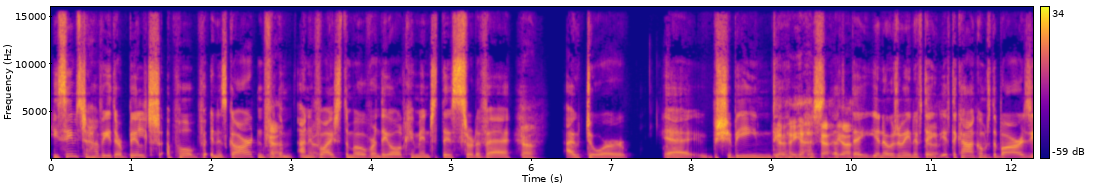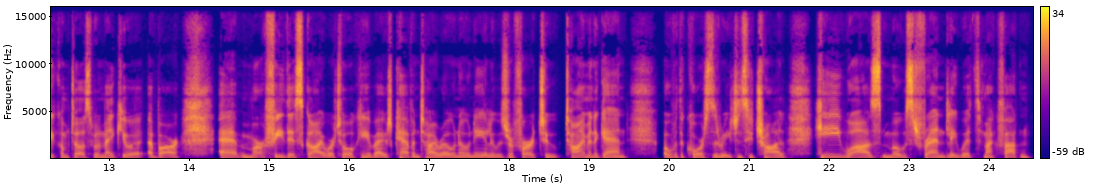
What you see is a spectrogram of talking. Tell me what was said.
he seems to have either built a pub in his garden for yeah, them and yeah. invited them over, and they all came into this sort of uh, yeah. outdoor uh, shebeen. Yeah, yeah, that, yeah, yeah, They, you know what I mean? If they if they can't come to the bars, you come to us. We'll make you a, a bar. Uh, Murphy, this guy we're talking about, Kevin Tyrone O'Neill, who was referred to time and again over the course of the Regency trial, he was most friendly with McFadden.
